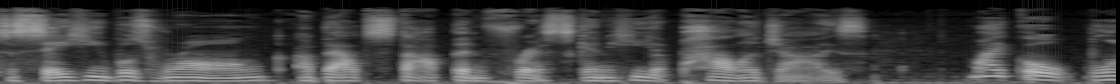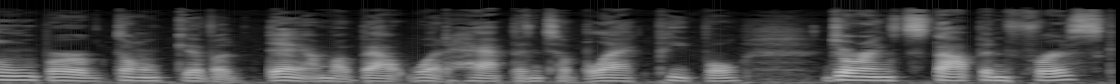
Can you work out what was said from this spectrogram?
to say he was wrong about stop and frisk and he apologized. Michael Bloomberg don't give a damn about what happened to black people during stop and frisk.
